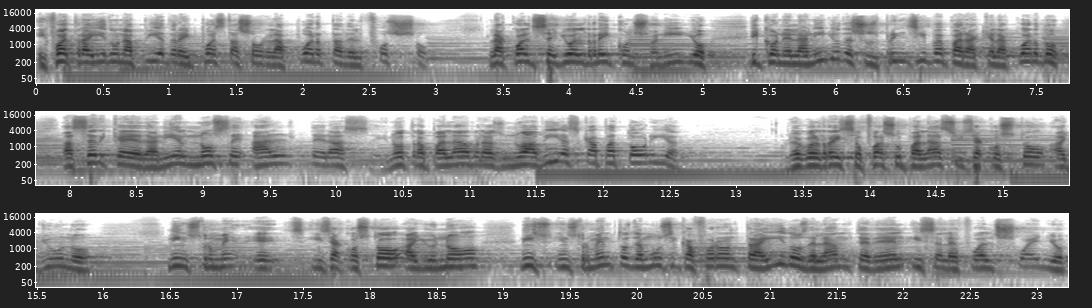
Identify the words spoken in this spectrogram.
Y fue traída una piedra y puesta sobre la puerta del foso la cual selló el rey con su anillo y con el anillo de sus príncipes para que el acuerdo acerca de Daniel no se alterase. En otras palabras, no había escapatoria. Luego el rey se fue a su palacio y se acostó ayuno. Eh, y se acostó, ayunó, instrumentos de música fueron traídos delante de él y se le fue el sueño.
